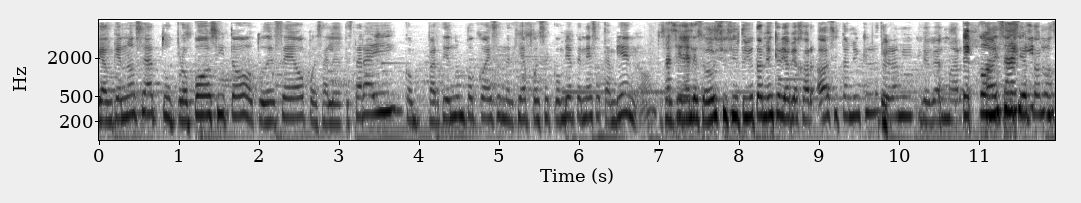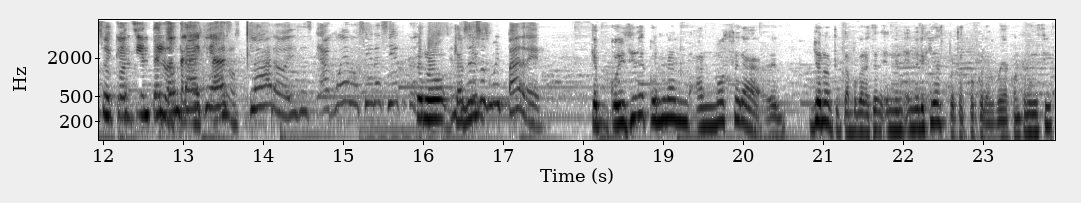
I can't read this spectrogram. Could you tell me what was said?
Que aunque no sea tu propósito o tu deseo, pues al estar ahí compartiendo un poco esa energía, pues se convierte en eso también, ¿no? Entonces al Así final es. ay, sí es cierto, yo también quería viajar, ah, sí, también quiero traer a mi bebé al mar, Te ay, sí es cierto, no sé qué, te lo atrae, contagias, claro. claro, y dices, ah, huevo, sí era cierto. Pero Entonces también eso es muy padre. que coincide con una atmósfera. eh, yo no que tampoco las en, en- energías, pues tampoco las voy a contradecir,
